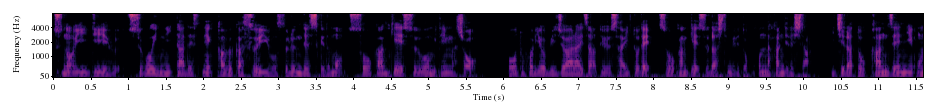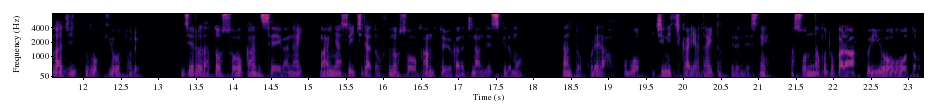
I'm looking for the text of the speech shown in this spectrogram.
つの ETF、すごい似たですね、株価推移をするんですけども、相関係数を見てみましょう。ポートフォリオビジュアライザーというサイトで相関係数出してみるとこんな感じでした。1だと完全に同じ動きを取る。0だと相関性がない。マイナス1だと負の相関という形なんですけども、なんとこれらほぼ1に近い値取ってるんですね。まあ、そんなことから VOO と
